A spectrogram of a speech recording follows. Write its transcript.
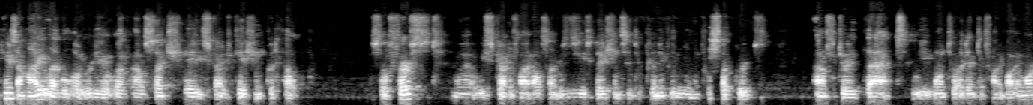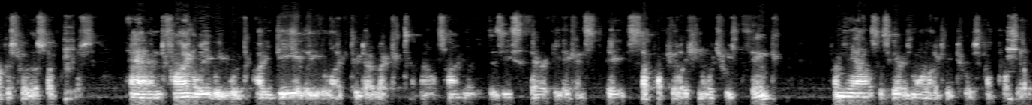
Here's a high-level overview of how such a stratification could help. So first, uh, we stratify Alzheimer's disease patients into clinically meaningful subgroups. After that, we want to identify biomarkers for those subgroups. And finally, we would ideally like to direct Alzheimer's disease therapy against a subpopulation which we think from the analysis here is more likely to respond positively.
